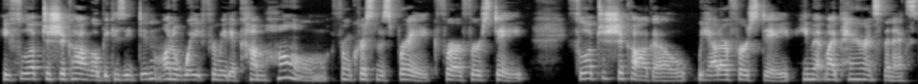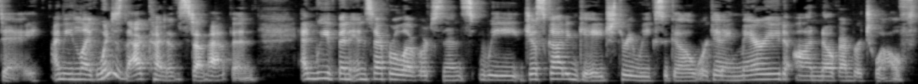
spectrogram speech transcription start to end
He flew up to Chicago because he didn't want to wait for me to come home from Christmas break for our first date. Flew up to Chicago. We had our first date. He met my parents the next day. I mean, like, when does that kind of stuff happen? And we've been inseparable ever since. We just got engaged three weeks ago. We're getting married on November 12th.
